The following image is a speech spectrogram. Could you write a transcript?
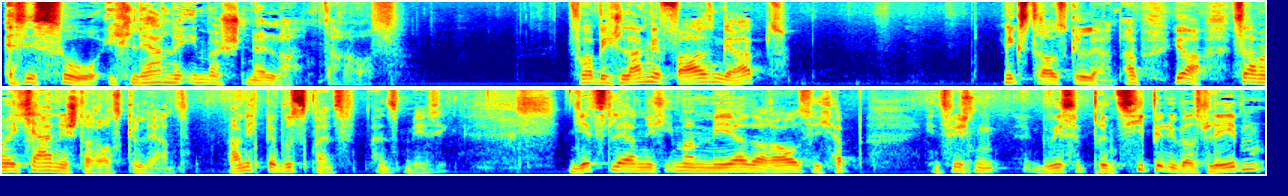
es ist so, ich lerne immer schneller daraus. Vorher habe ich lange Phasen gehabt, nichts daraus gelernt. Aber, ja, sagen wir mechanisch daraus gelernt. War nicht bewusstseinsmäßig. Jetzt lerne ich immer mehr daraus. Ich habe inzwischen gewisse Prinzipien über das Leben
